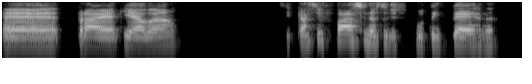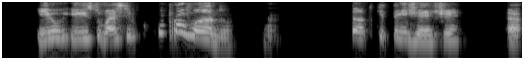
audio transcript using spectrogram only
é, para que ela ficasse fácil nessa disputa interna. E, e, isso vai se comprovando. Né? Tanto que tem gente é,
